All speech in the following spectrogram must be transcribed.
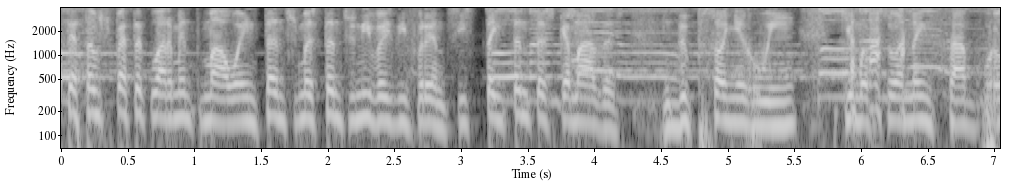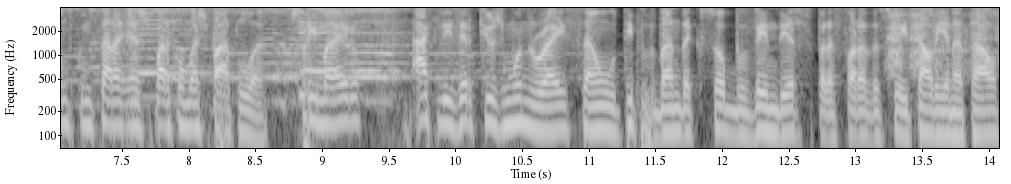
Isto é tão espetacularmente mau em tantos, mas tantos níveis diferentes. Isto tem tantas camadas de peçonha ruim que uma pessoa nem sabe por onde começar a raspar com uma espátula. Primeiro, há que dizer que os Moonray são o tipo de banda que soube vender-se para fora da sua Itália natal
